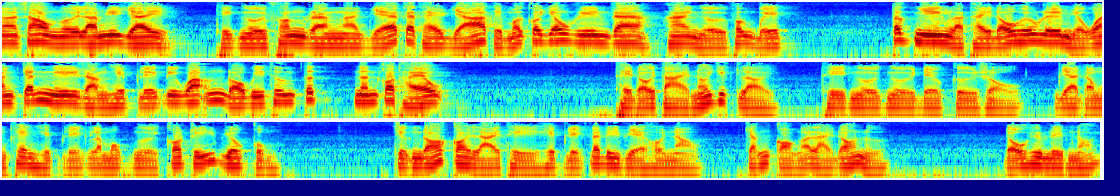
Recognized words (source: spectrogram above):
à, sao người làm như vậy? Thì người phân rằng à, vẽ cái thẹo giả thì mới có dấu riêng ra, hai người phân biệt. Tất nhiên là thầy đỗ hiếu liêm và quan chánh nghi rằng hiệp liệt đi qua ấn độ bị thương tích nên có thẹo. Thầy đội tài nói dứt lời, thì người người đều cười rộ và đồng khen hiệp liệt là một người có trí vô cùng. Chừng đó coi lại thì hiệp liệt đã đi về hồi nào, chẳng còn ở lại đó nữa. Đỗ hiếu liêm nói,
